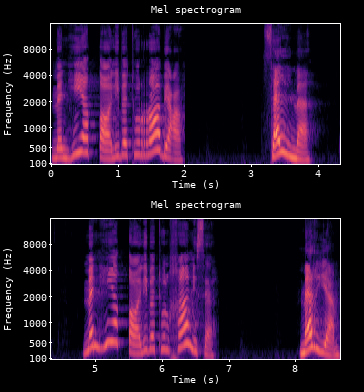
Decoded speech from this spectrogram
من هي الطالبة الرابعة؟ سلمى من هي الطالبة الخامسة؟ مريم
